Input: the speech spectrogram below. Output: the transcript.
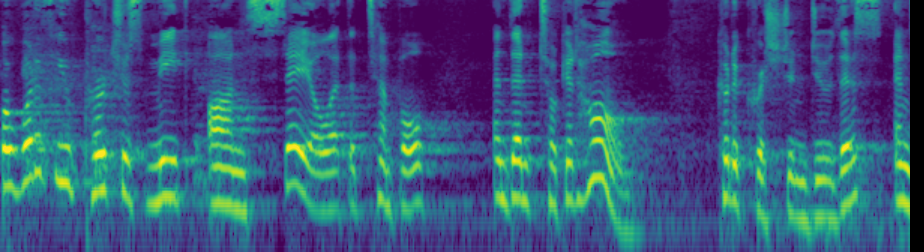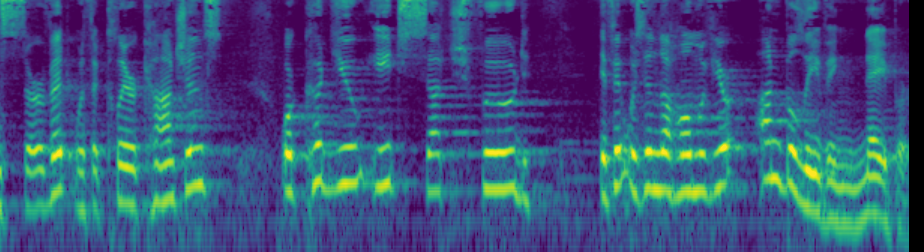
Or what if you purchased meat on sale at the temple and then took it home? Could a Christian do this and serve it with a clear conscience? Or could you eat such food if it was in the home of your unbelieving neighbor.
